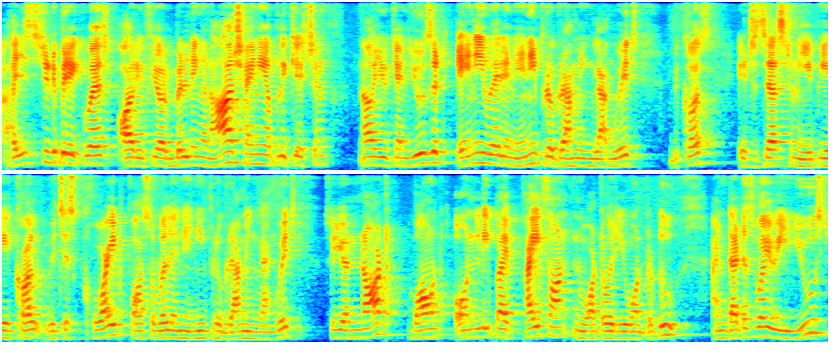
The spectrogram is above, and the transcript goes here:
a HTTP request, or if you're building an R Shiny application, now you can use it anywhere in any programming language because it's just an API call, which is quite possible in any programming language. So you're not bound only by Python in whatever you want to do. And that is why we used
